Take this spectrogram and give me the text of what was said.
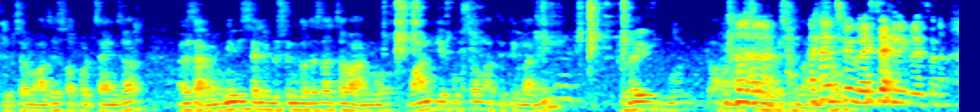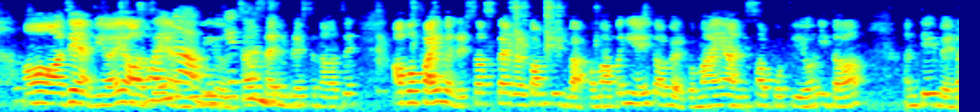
फ्युचरमा अझै सपोर्ट चाहिन्छ। अहिले चाहिँ हामी मिनी सेलिब्रेसन गर्दैछ। जब हाम्रो वान के पुग्छौँ त्यति बेला हामी ठुलै ठुलै सेलिब्रेसन। अझै हामी है अझै हामी हुन्छ? सेलिब्रेसन अझै। अब फाइभ हन्ड्रेड सब्सक्राइबर कम्प्लिट भएकोमा पनि है तपाईँहरूको माया अनि सपोर्ट लियो नि त। अनि त्यही भएर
